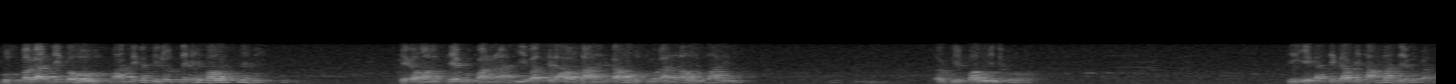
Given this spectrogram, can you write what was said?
හුස්ම ගන්න එක හෝ හුස්ම ගන්න එක දිනුත් නෙමෙයි පවුත් නෙමෙයි. ඒක මිනිස්සෙක් උපන්නා ජීවත් වෙලා අවසාන වෙනකම් හුස්ම ගන්නවා හුස්ම හරිනවා. ඔය පිපවු ඉන්නේ කොහොමද? ඉතින් ඒකත් එක්ක අපි සම්බන්ධය මොකක්ද?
